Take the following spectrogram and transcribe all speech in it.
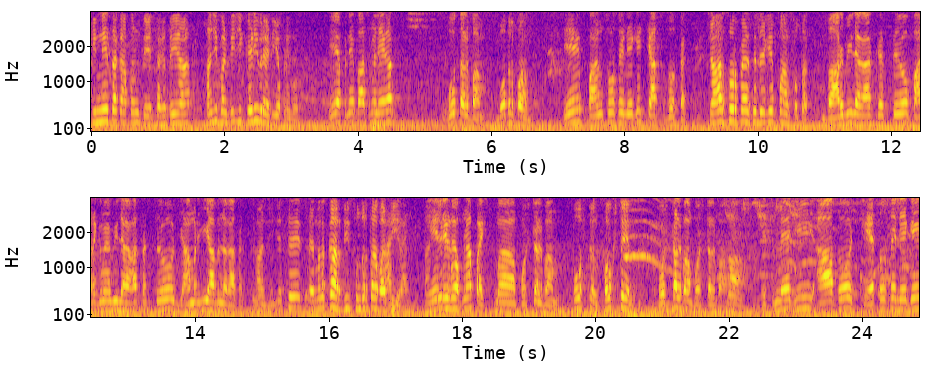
ਕਿੰਨੇ ਤੱਕ ਆਪਾਂ ਨੂੰ ਦੇ ਸਕਦੇ ਆ। ਹਾਂਜੀ, ਬੰਟੀ ਜੀ, ਕਿਹੜੀ ਵੈਰਾਈਟੀ ਆਪਣੇ ਕੋਲ? ਇਹ ਆਪਣੇ ਪਾਸ ਮਿਲੇਗਾ बोतल पाम। बोतल पाम। ये 500 से लेके 400 तक। 400 रुपए से लेके 500 तक। बार भी लगा सकते हो पार्क में भी लगा सकते हो झामरजी आप लगा सकते हो। हाँ जी इससे मतलब घर की सुंदरता बढ़ती है हाँ हाँ हाँ ये देखो। अपना postal palm. Postal foxtail. Postal palm postal palm. हाँ। इसमें जी आप 600 से लेके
